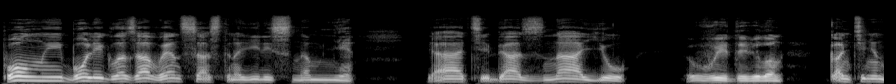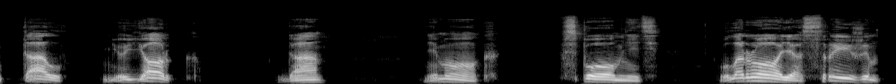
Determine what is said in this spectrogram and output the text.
Полные боли глаза Венса остановились на мне. «Я тебя знаю», — выдавил он, — «Континентал, Нью-Йорк». «Да, не мог вспомнить. У Лароя с Рыжим».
